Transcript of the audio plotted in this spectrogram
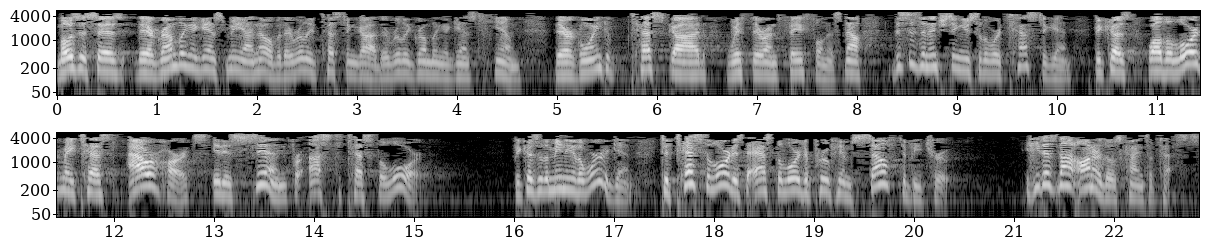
Moses says, They are grumbling against me, I know, but they're really testing God. They're really grumbling against Him. They are going to test God with their unfaithfulness. Now, this is an interesting use of the word test again, because while the Lord may test our hearts, it is sin for us to test the Lord. Because of the meaning of the word again. To test the Lord is to ask the Lord to prove Himself to be true. He does not honor those kinds of tests.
